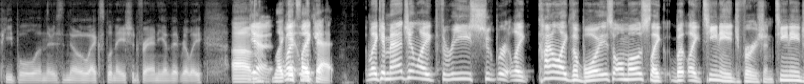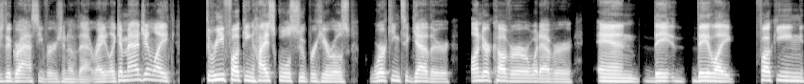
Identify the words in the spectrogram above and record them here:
people and there's no explanation for any of it really. Um, Yeah, like like- it's like, like it- that. Like imagine like three super like kind of like the boys almost like but like teenage version teenage degrassi version of that right? Like imagine like three fucking high school superheroes working together undercover or whatever and they they like fucking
